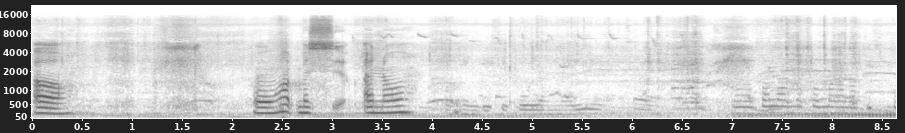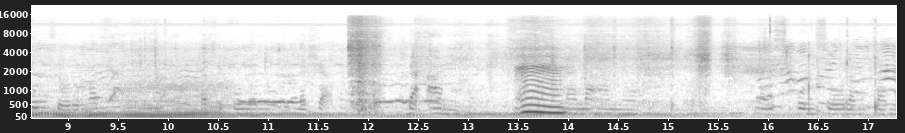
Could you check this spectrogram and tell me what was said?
Oo. Oo nga, mas ano, hindi si Kuya Nelly. Kaya salamat sa mga nag-sponsor. Mas ano pa si Kuya Nelly na siya. Daan mm, na na ano. Na sponsoran kami.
